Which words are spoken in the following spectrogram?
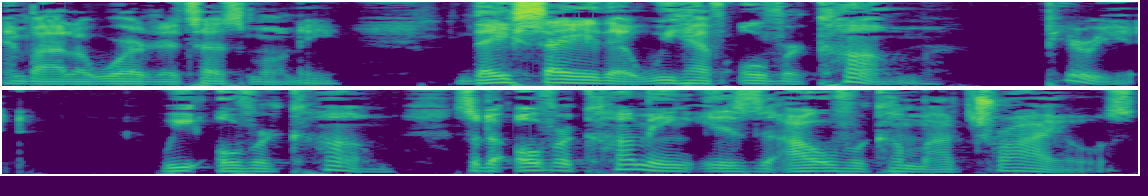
and by the word of the testimony. They say that we have overcome, period. We overcome. So the overcoming is I overcome my trials.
